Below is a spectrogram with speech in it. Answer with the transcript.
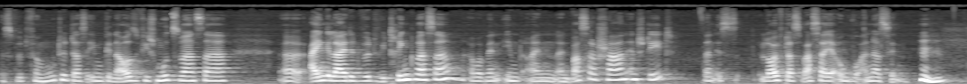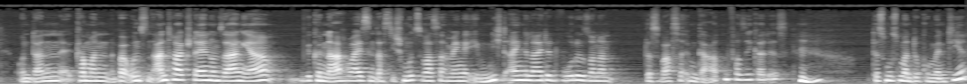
es wird vermutet, dass eben genauso viel Schmutzwasser eingeleitet wird wie Trinkwasser. Aber wenn eben ein, ein Wasserschaden entsteht, dann ist, läuft das Wasser ja irgendwo anders hin. Mhm. Und dann kann man bei uns einen Antrag stellen und sagen, ja, wir können nachweisen, dass die Schmutzwassermenge eben nicht eingeleitet wurde, sondern das Wasser im Garten versickert ist. Mhm. Das muss man dokumentieren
